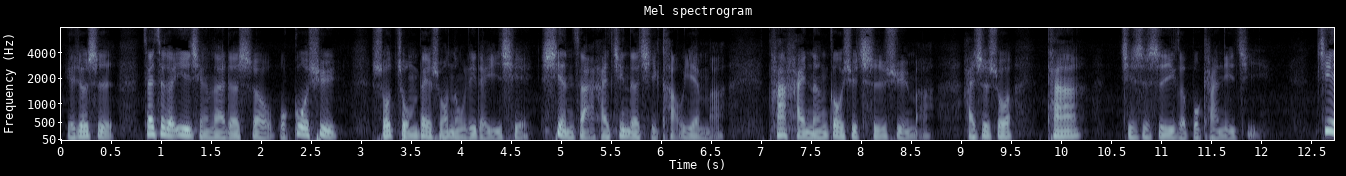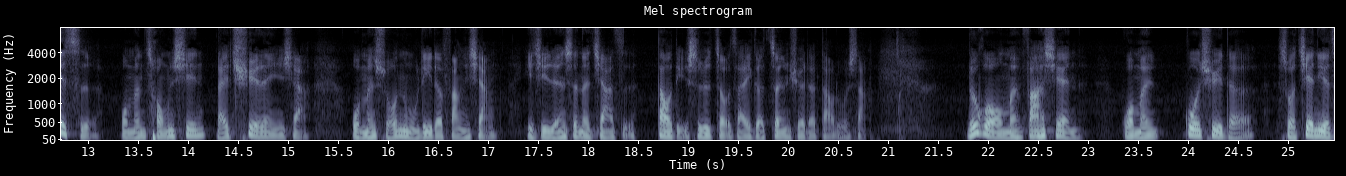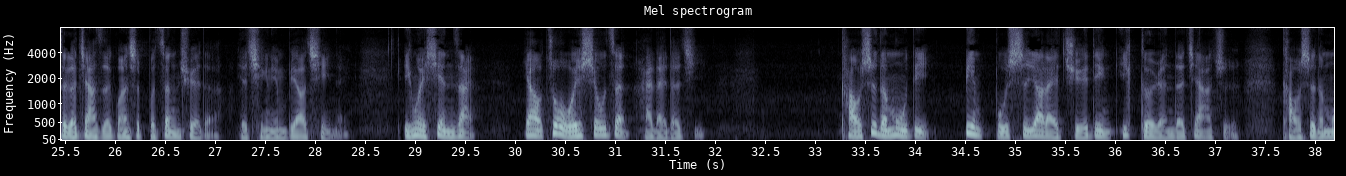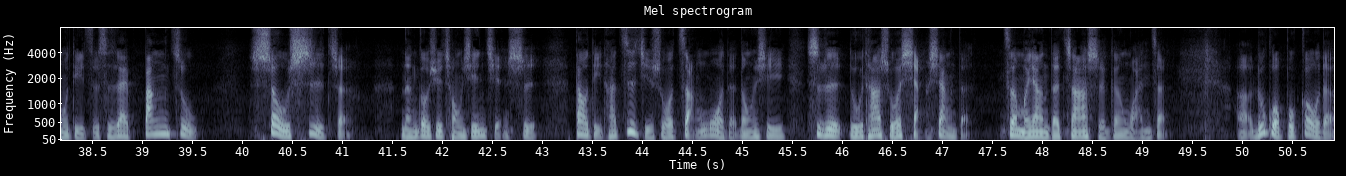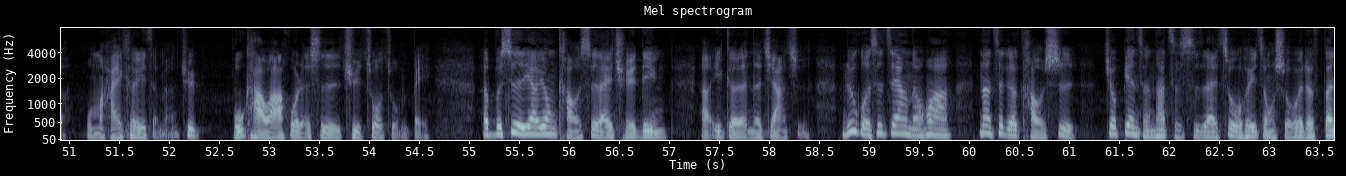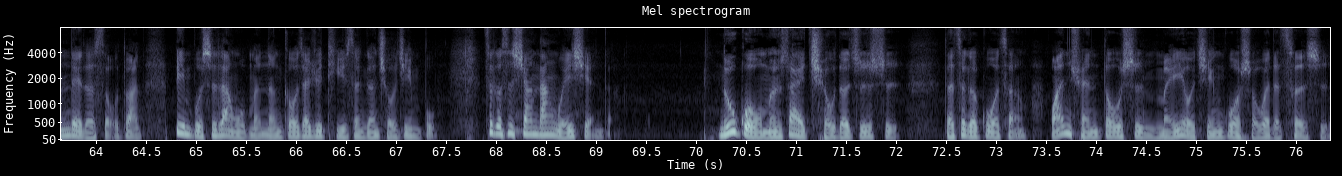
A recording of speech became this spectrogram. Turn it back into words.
也就是在这个疫情来的时候，我过去所准备、所努力的一切，现在还经得起考验吗？它还能够去持续吗？还是说它其实是一个不堪一击？借此，我们重新来确认一下我们所努力的方向以及人生的价值，到底是不是走在一个正确的道路上？如果我们发现我们过去的，所建立的这个价值观是不正确的，也请您不要气馁，因为现在要作为修正还来得及。考试的目的并不是要来决定一个人的价值，考试的目的只是在帮助受试者能够去重新检视，到底他自己所掌握的东西是不是如他所想象的这么样的扎实跟完整。呃，如果不够的，我们还可以怎么样去？补考啊，或者是去做准备，而不是要用考试来决定啊一个人的价值。如果是这样的话，那这个考试就变成它只是在做一种所谓的分类的手段，并不是让我们能够再去提升跟求进步，这个是相当危险的。如果我们在求得知识的这个过程，完全都是没有经过所谓的测试，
